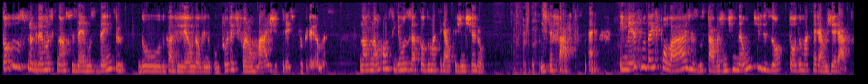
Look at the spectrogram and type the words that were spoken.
todos os programas que nós fizemos dentro do, do pavilhão da Cultura, que foram mais de três programas, nós não conseguimos usar todo o material que a gente gerou. É verdade. Isso é fato, né? E mesmo das polagens, Gustavo, a gente não utilizou todo o material gerado,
